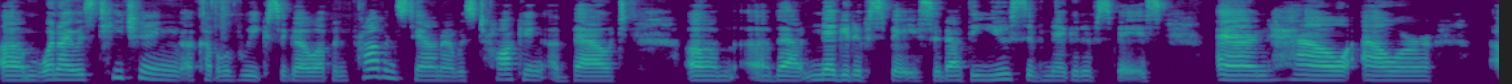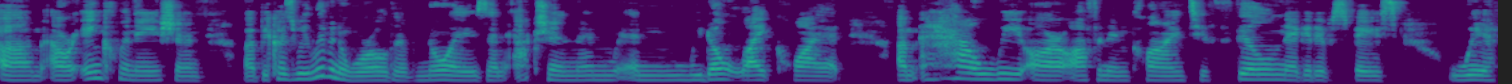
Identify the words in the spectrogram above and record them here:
Um, when I was teaching a couple of weeks ago up in Provincetown, I was talking about um, about negative space, about the use of negative space, and how our um, our inclination, uh, because we live in a world of noise and action, and and we don't like quiet, um, how we are often inclined to fill negative space with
